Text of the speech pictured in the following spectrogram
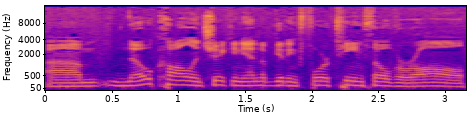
Um, no call in chicken. You end up getting 14th overall.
